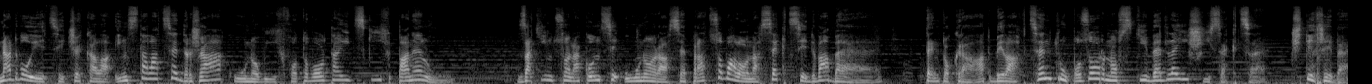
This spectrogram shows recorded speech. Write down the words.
Na dvojici čekala instalace držáků nových fotovoltaických panelů. Zatímco na konci února se pracovalo na sekci 2B, tentokrát byla v centru pozornosti vedlejší sekce 4B.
